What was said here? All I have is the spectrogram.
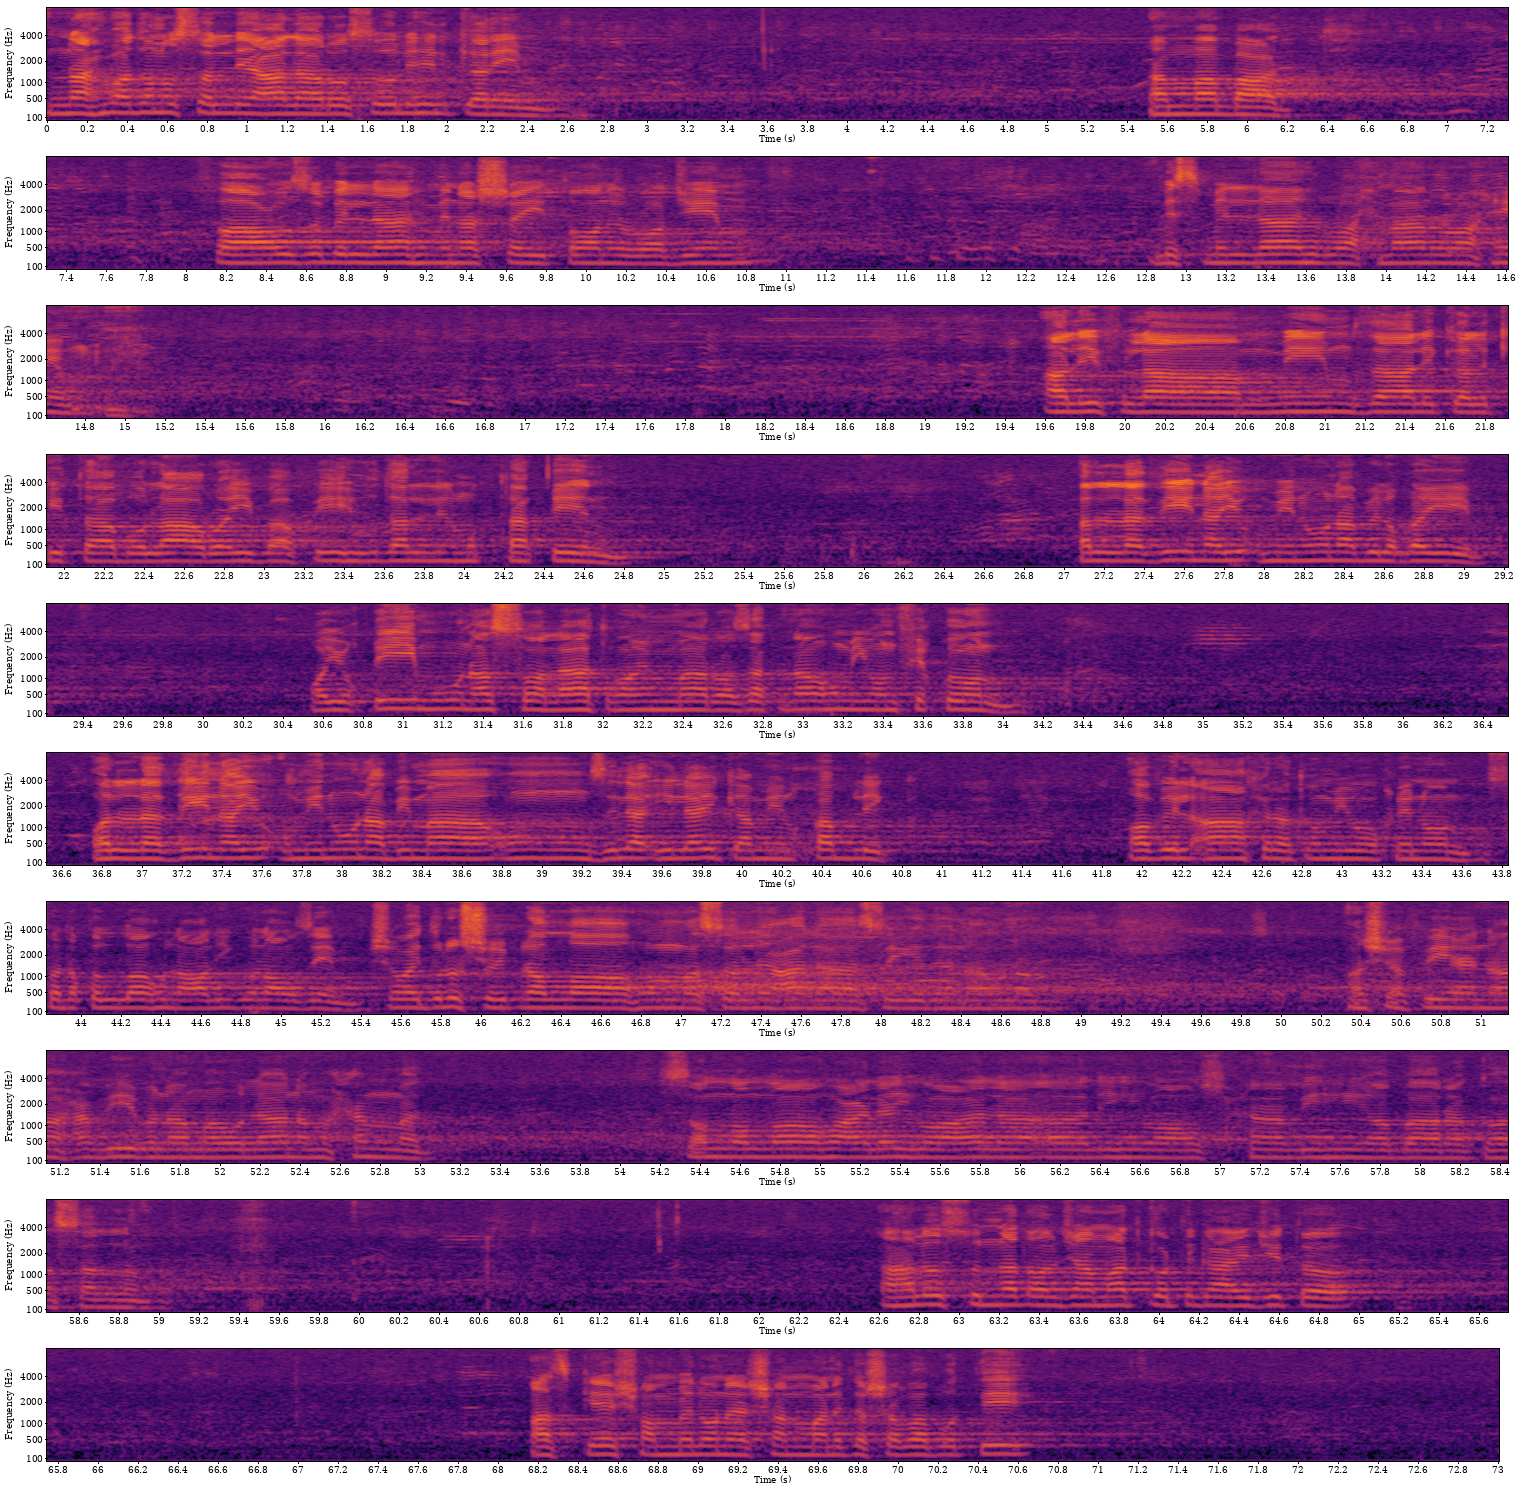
نحمد ونصلي على رسوله الكريم. أما بعد فأعوذ بالله من الشيطان الرجيم. بسم الله الرحمن الرحيم. ألف لام ميم ذلك الكتاب لا ريب فيه هدى للمتقين. الذين يؤمنون بالغيب. ويقيمون الصلاة ومما رزقناهم ينفقون. والذين يؤمنون بما أنزل إليك من قبلك وبالآخرة هم يوقنون. صدق الله العلي العظيم. شويد الشريف اللهم صل على سيدنا ونبي وشفيعنا حبيبنا مولانا محمد صلى الله عليه وعلى آله وأصحابه وبارك وسلم. আহলুস সুন্নাত ওয়াল জামাত কর্তৃক আয়োজিত আজকে সম্মেলনের সম্মানিত সভাপতি,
